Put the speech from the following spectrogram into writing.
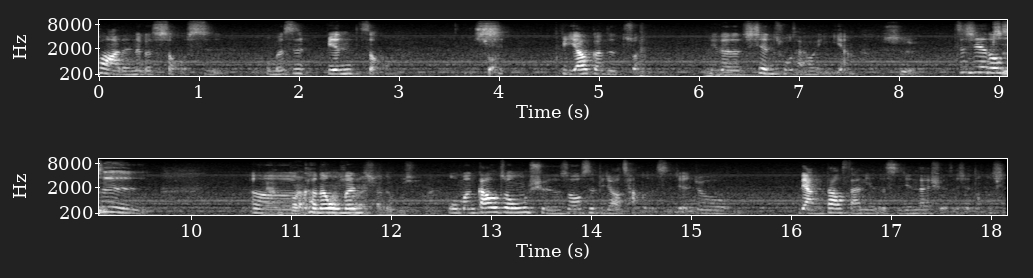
画的那个手势，我们是边走，转笔要跟着转，嗯你的线粗才会一样。是，这些都是，呃，可能我们。我们高中学的时候是比较长的时间，就两到三年的时间在学这些东西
